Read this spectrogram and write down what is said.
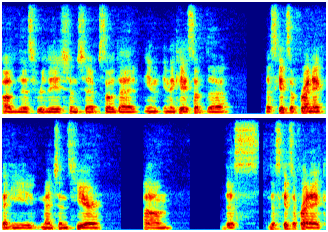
of this relationship. So that in, in the case of the the schizophrenic that he mentions here, um, this the schizophrenic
